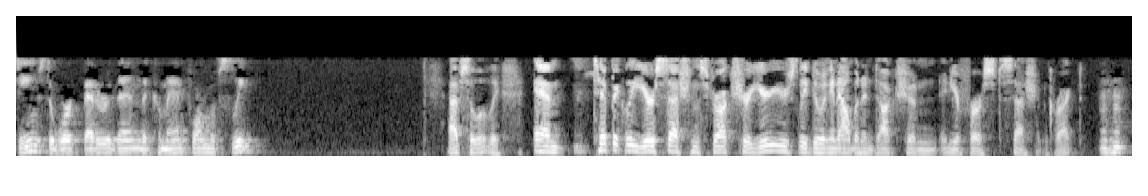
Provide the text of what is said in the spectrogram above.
seems to work better than the command form of sleep. Absolutely. And typically, your session structure, you're usually doing an Elman induction in your first session, correct? Mm-hmm.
